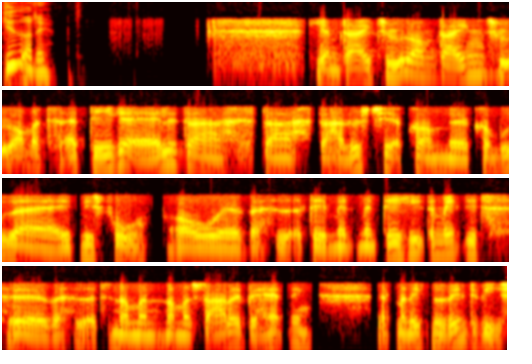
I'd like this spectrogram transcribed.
gider det? Jamen, der er ikke tvivl om, der er ingen tvivl om, at, at det ikke er alle, der, der, der har lyst til at komme, øh, komme ud af et misbrug. Og øh, hvad hedder det? Men, men det er helt almindeligt, øh, hvad hedder det, når man, når man starter i behandling, at man ikke nødvendigvis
